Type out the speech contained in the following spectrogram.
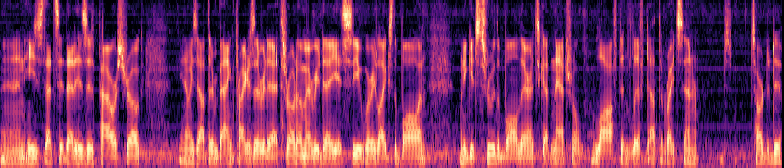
and he's that's it. That is his power stroke. You know, he's out there in batting practice every day. I throw to him every day. You see where he likes the ball, and when he gets through the ball there, it's got natural loft and lift out the right center. It's, it's hard to do.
